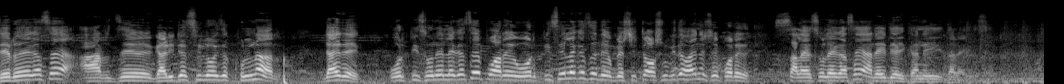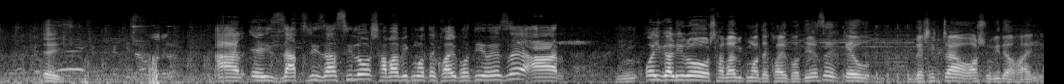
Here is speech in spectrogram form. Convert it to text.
ডেড হয়ে গেছে। আর যে গাড়িটা ছিল ওই যে খুলনার ডাইরেক্ট ওর পিছনে লেগেছে, পরে ওর পিছে লেগেছে বেশিটা অসুবিধা হয় না সে পরে চালায় চলে গেছে, আর এই যে এইখানেই দাঁড়ায় গেছে। এই। আর এই যাত্রী যা ছিল স্বাভাবিক মতে ক্ষয়ক্ষতি হয়েছে আর ওই গাড়িরও স্বাভাবিক মতে ক্ষয়ক্ষতি হয়েছে কেউ বেশিটা অসুবিধা হয়নি।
